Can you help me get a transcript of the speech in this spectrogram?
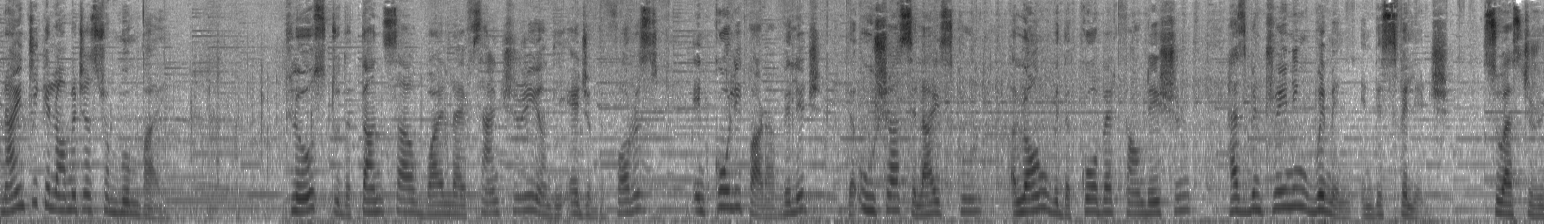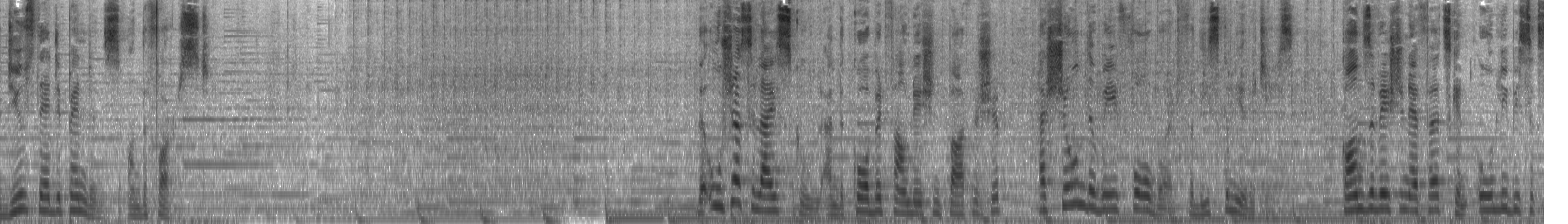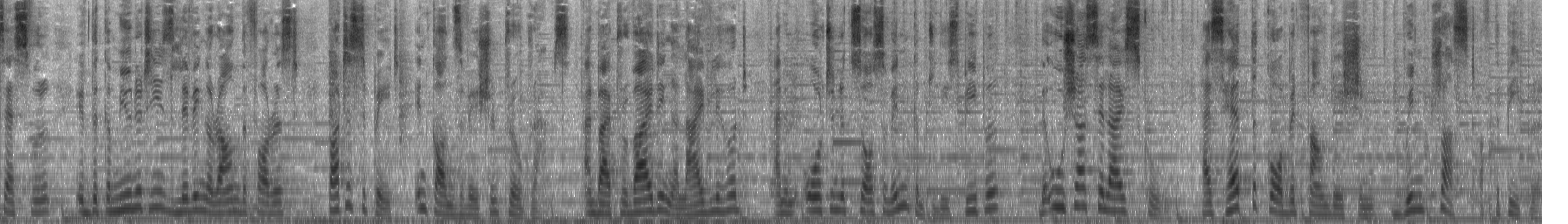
90 kilometers from Mumbai, close to the Tansa Wildlife Sanctuary on the edge of the forest, in Kolipada village, the Usha Silai School, along with the Corbett Foundation, has been training women in this village so as to reduce their dependence on the forest. The Usha Silai School and the Corbett Foundation partnership has shown the way forward for these communities. Conservation efforts can only be successful if the communities living around the forest participate in conservation programs. And by providing a livelihood and an alternate source of income to these people, the Usha Silai School has helped the Corbett Foundation win trust of the people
